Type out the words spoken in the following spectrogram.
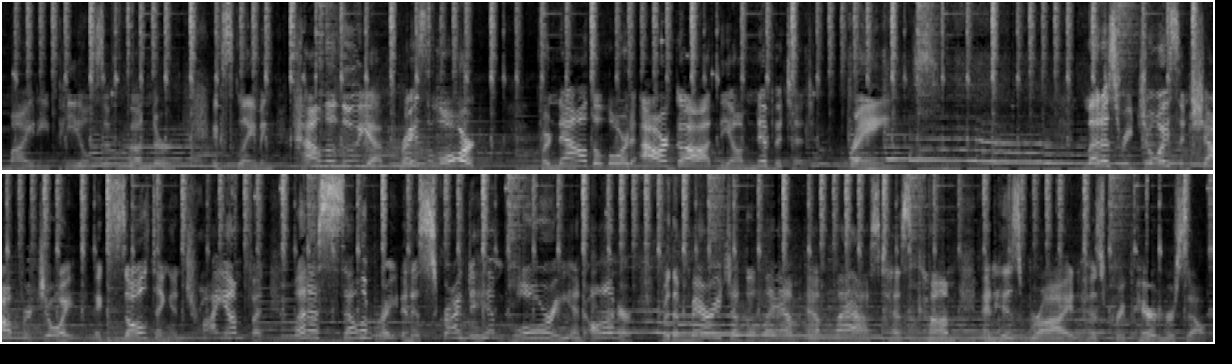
mighty peals of thunder, exclaiming, Hallelujah! Praise the Lord! For now the Lord our God, the omnipotent, reigns. Let us rejoice and shout for joy, exulting and triumphant. Let us celebrate and ascribe to him glory and honor, for the marriage of the Lamb at last has come, and his bride has prepared herself.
